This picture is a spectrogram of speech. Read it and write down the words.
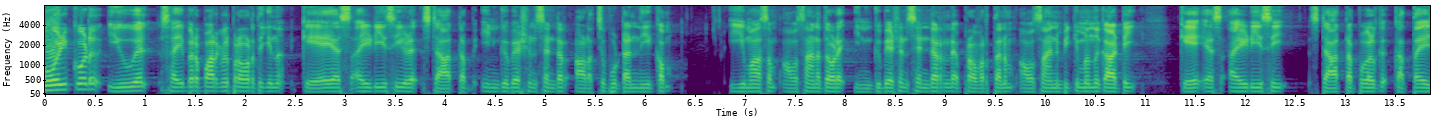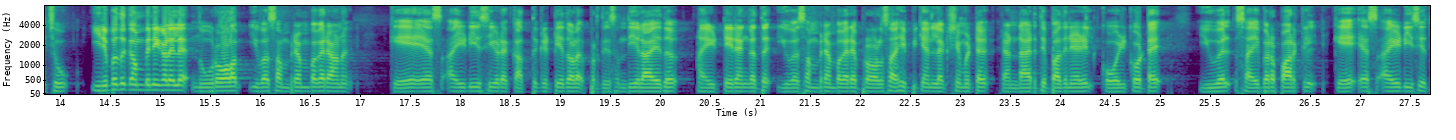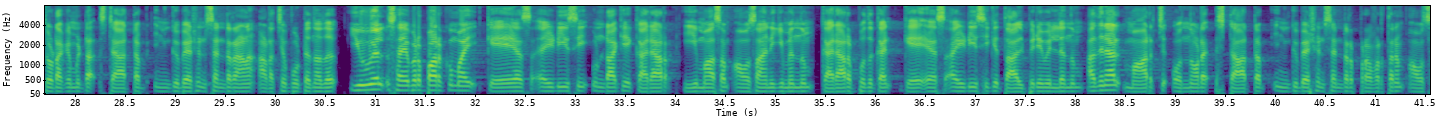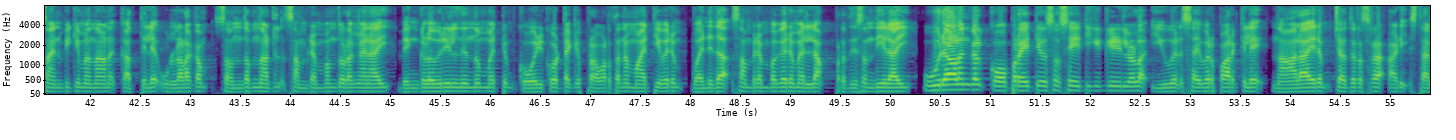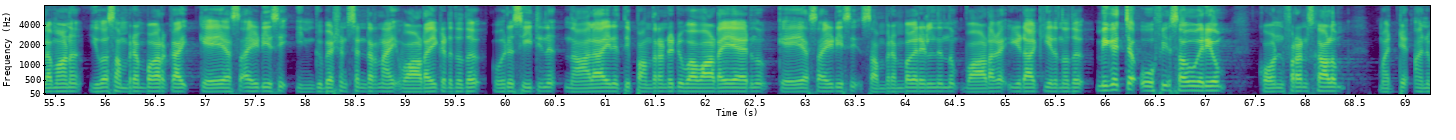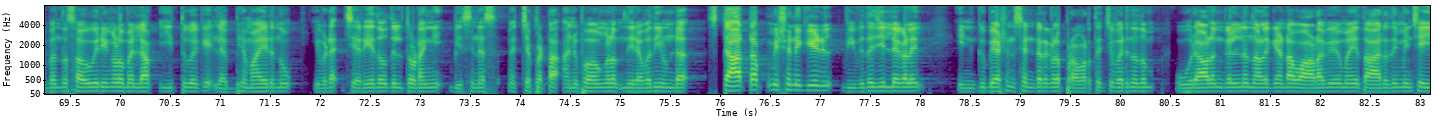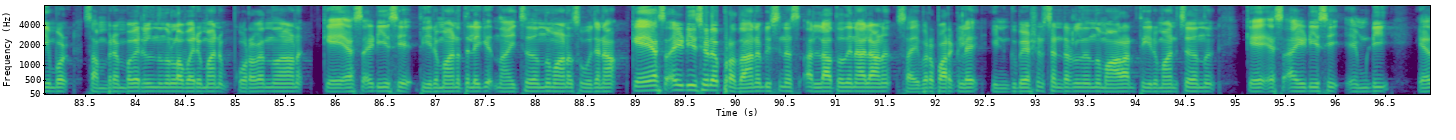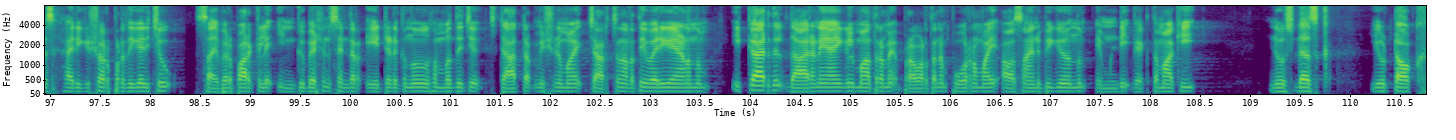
Kozhikode U L cyber പാർക്കിൽ പ്രവർത്തിക്കുന്ന K S I D സിയുടെ സ്റ്റാർട്ടപ്പ് ഇൻക്യുബേഷൻ സെന്റർ അടച്ചുപൂട്ടാൻ നീക്കം. ഈ മാസം അവസാനത്തോടെ ഇൻക്യുബേഷൻ സെന്ററിന്റെ പ്രവർത്തനം അവസാനിപ്പിക്കുമെന്ന് കാട്ടി K S I D C സ്റ്റാർട്ടപ്പുകൾക്ക് കത്തയച്ചു. ഇരുപത് കമ്പനികളിലെ നൂറോളം യുവ സംരംഭകരാണ് കെ എസ് ഐ ഡി സിയുടെ കത്ത് കിട്ടിയതോടെ പ്രതിസന്ധിയിലായത്. ഐ ടി രംഗത്ത് യുവ സംരംഭകരെ പ്രോത്സാഹിപ്പിക്കാൻ ലക്ഷ്യമിട്ട് രണ്ടായിരത്തി പതിനേഴിൽ കോഴിക്കോട്ടെ യു എൽ സൈബർ പാർക്കിൽ K S I D C തുടക്കമിട്ട സ്റ്റാർട്ടപ്പ് ഇൻക്യുബേഷൻ സെന്ററാണ് അടച്ചുപൂട്ടുന്നത്. U L cyber പാർക്കുമായി K S I D C ഉണ്ടാക്കിയ കരാർ ഈ മാസം അവസാനിക്കുമെന്നും കരാർ പുതുക്കാൻ കെ എസ് ഐ ഡി സിക്ക് താൽപ്പര്യമില്ലെന്നും അതിനാൽ മാർച്ച് ഒന്നോടെ സ്റ്റാർട്ടപ്പ് ഇൻക്യുബേഷൻ സെന്റർ പ്രവർത്തനം അവസാനിപ്പിക്കുമെന്നാണ് കത്തിലെ ഉള്ളടക്കം. സ്വന്തം നാട്ടിൽ സംരംഭം തുടങ്ങാനായി ബംഗളൂരിൽ നിന്നും മറ്റും കോഴിക്കോട്ടേക്ക് പ്രവർത്തനം മാറ്റിയവരും വനിതാ സംരംഭകരുമെല്ലാം പ്രതിസന്ധിയിലായി. ഊരാളങ്കൽ കോപ്പറേറ്റീവ് സൊസൈറ്റിക്ക് കീഴിലുള്ള യു എൽ സൈബർ പാർക്കിലെ നാലായിരം ചതുരശ്ര അടി സ്ഥലമാണ്. യുവ സംരംഭകർക്കായി K S I D C incubation സെന്ററിനായി വാടകയ്ക്കെടുത്തത് ഒരു സീറ്റിന് നാലായിരത്തി പന്ത്രണ്ട് രൂപ വാടകയായിരുന്നു K S I D C സംരംഭകരിൽ നിന്നും വാടക ഈടാക്കിയിരുന്നത്. മികച്ച ഓഫീസ് സൗകര്യവും കോൺഫറൻസ് ഹാളും മറ്റ് അനുബന്ധ സൗകര്യങ്ങളുമെല്ലാം ഈ തുകയ്ക്ക് ലഭ്യമായിരുന്നു. ഇവിടെ ചെറിയ തോതിൽ തുടങ്ങി ബിസിനസ് മെച്ചപ്പെട്ട അനുഭവങ്ങളും നിരവധിയുണ്ട്. സ്റ്റാർട്ടപ്പ് മിഷന് കീഴിൽ വിവിധ ജില്ലകളിൽ ഇൻക്യുബേഷൻ സെന്ററുകൾ പ്രവർത്തിച്ചു വരുന്നതും ഊരാളുങ്കലിന് നൽകേണ്ട വാടകയുമായി താരതമ്യം ചെയ്യുമ്പോൾ സംരംഭകരിൽ നിന്നുള്ള വരുമാനം കുറവെന്നതാണ് K S I D C തീരുമാനത്തിലേക്ക് നയിച്ചതെന്നുമാണ് സൂചന. കെ എസ് ഐ ഡി സിയുടെ പ്രധാന ബിസിനസ് അല്ലാത്തതിനാലാണ് സൈബർ പാർക്കിലെ ഇൻക്യുബേഷൻ സെന്ററിൽ നിന്ന് മാറാൻ തീരുമാനിച്ചതെന്ന് K S I D C M D S Harikishore പ്രതികരിച്ചു. സൈബർ പാർക്കിലെ ഇൻക്യുബേഷൻ സെന്റർ ഏറ്റെടുക്കുന്നത് സംബന്ധിച്ച് സ്റ്റാർട്ടപ്പ് മിഷനുമായി ചർച്ച നടത്തി വരികയാണെന്നും ഇക്കാര്യത്തിൽ ധാരണയായെങ്കിൽ മാത്രമേ പ്രവർത്തനം പൂർണമായി അവസാനിപ്പിക്കൂവെന്നും എം ഡി വ്യക്തമാക്കി. News desk U talk.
